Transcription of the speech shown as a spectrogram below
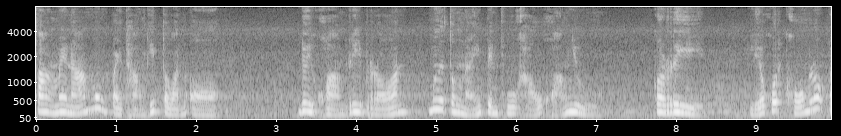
สร้างแม่น้ำมุ่งไปทางทิศตะวันออก ด้วยความรีบร้อนเมื่อตรงไหนเป็นภูเขาขวางอยู่ ก็รีบเหลียวคดโค้งเลาะไป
